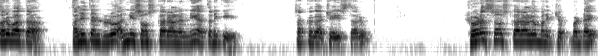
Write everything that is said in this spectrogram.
తరువాత తల్లిదండ్రులు అన్ని సంస్కారాలన్నీ అతనికి చక్కగా చేయిస్తారు. షోడశ సంస్కారాలు మనకి చెప్పబడ్డాయి.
